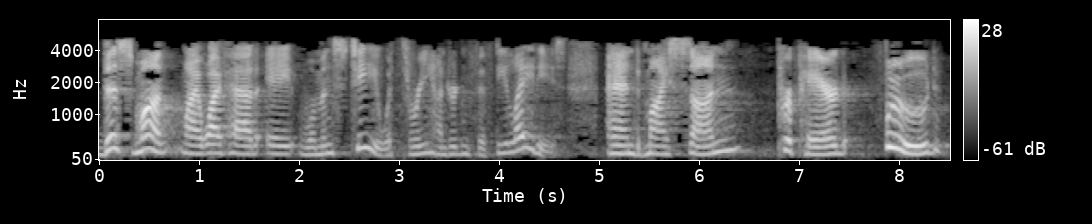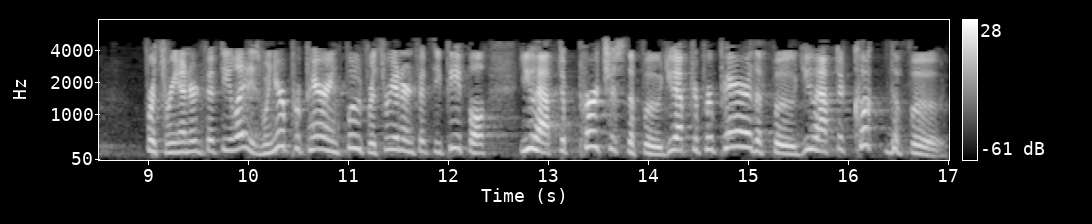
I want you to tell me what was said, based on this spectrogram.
This month, my wife had a woman's tea with 350 ladies. And my son prepared food for 350 ladies. When you're preparing food for 350 people, you have to purchase the food. You have to prepare the food. You have to cook the food.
